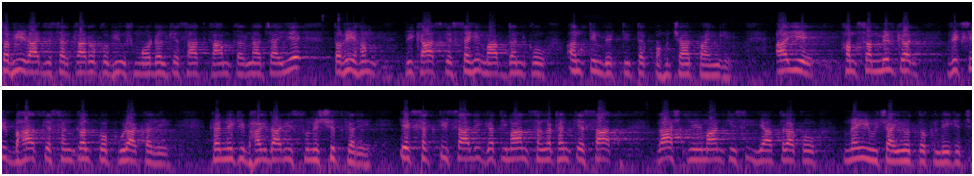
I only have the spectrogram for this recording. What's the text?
सभी राज्य सरकारों को भी उस मॉडल के साथ काम करना चाहिए, तभी हम विकास के सही मापदंड को अंतिम व्यक्ति तक पहुँचा पाएँगे। आइए हम सब मिलकर विकसित भारत के संकल्प को पूरा करें, करने की भागीदारी सुनिश्चित करें। एक शक्तिशाली, गतिमान संगठन के साथ राष्ट्र निर्माण की यात्रा को नई ऊंचाइयों तक तो लेके चले।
